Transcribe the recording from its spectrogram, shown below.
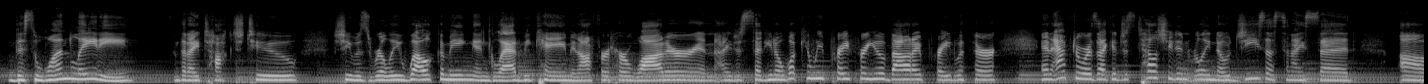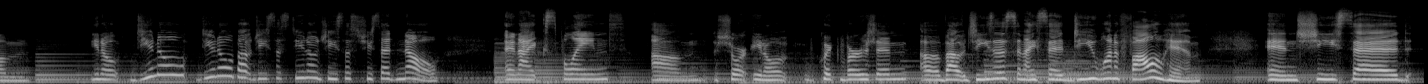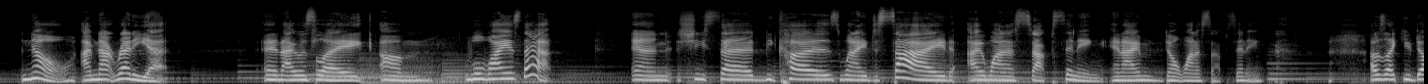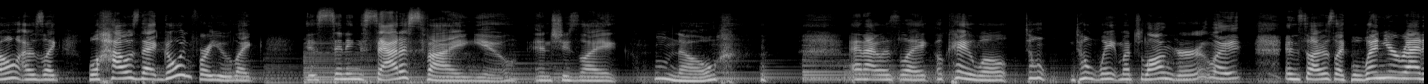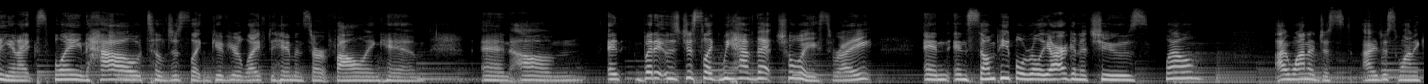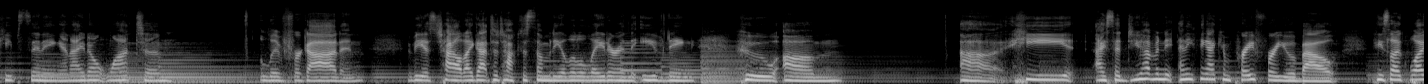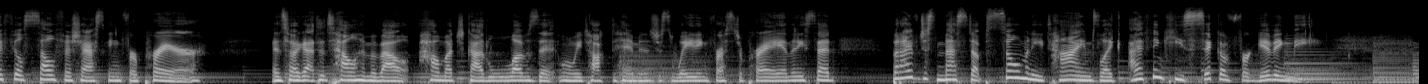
this one lady that I talked to, she was really welcoming and glad we came and offered her water. And I just said, you know, what can we pray for you about? I prayed with her. And afterwards, I could just tell she didn't really know Jesus. And I said, um, you know, do you know do you know about Jesus? Do you know Jesus? She said no. And I explained um, a short, you know, quick version about Jesus and I said, "Do you want to follow him?" And she said, "No, I'm not ready yet." And I was like, um, "Well, why is that?" And she said, "Because when I decide, I want to stop sinning and I don't want to stop sinning." I was like, You don't? I was like, Well, how's that going for you? Like, is sinning satisfying you? And she's like, No. and I was like, Okay, well, don't don't wait much longer. Like, and so I was like, Well, when you're ready, and I explained how to just like give your life to him and start following him. And um and but it was just like we have that choice, right? And and some people really are gonna choose, well, I want to just I just want to keep sinning and I don't want to live for God and be his child. I got to talk to somebody a little later in the evening who um uh he I said, "Do you have any, anything I can pray for you about?" He's like, "Well, I feel selfish asking for prayer." And so I got to tell him about how much God loves it when we talk to him and is just waiting for us to pray. And then he said, "But I've just messed up so many times. Like I think he's sick of forgiving me."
